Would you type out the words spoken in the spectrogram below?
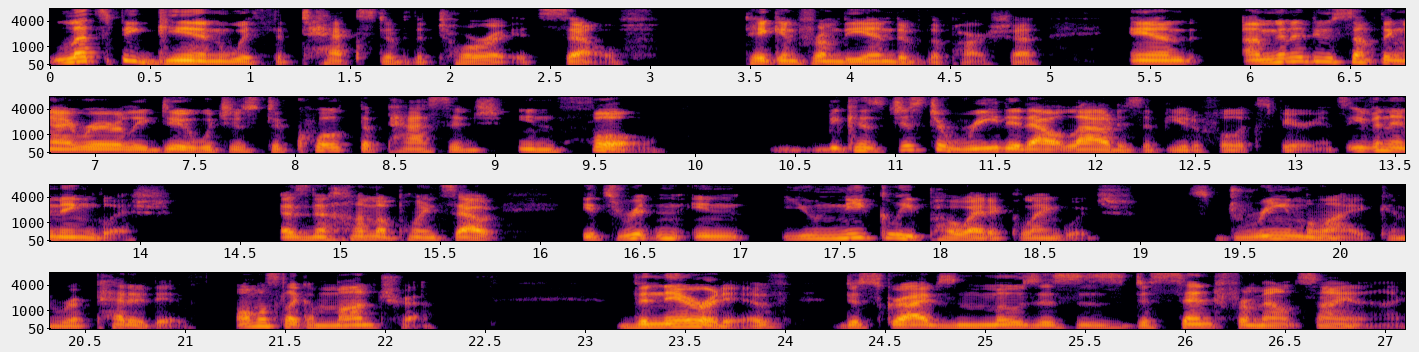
Let's begin with the text of the Torah itself, taken from the end of the Parsha. And I'm going to do something I rarely do, which is to quote the passage in full because just to read it out loud is a beautiful experience, even in English. As Nechama points out, it's written in uniquely poetic language. It's dreamlike and repetitive, almost like a mantra. The narrative describes Moses' descent from Mount Sinai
